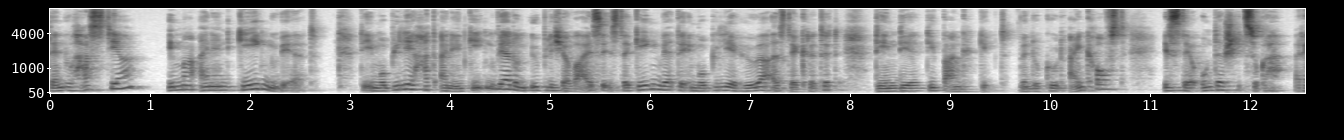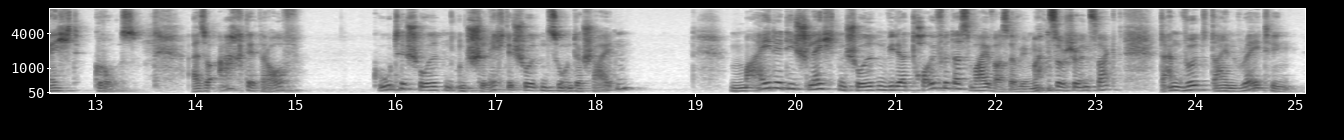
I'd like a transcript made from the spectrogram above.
denn du hast ja immer einen Gegenwert. Die Immobilie hat einen Gegenwert und üblicherweise ist der Gegenwert der Immobilie höher als der Kredit, den dir die Bank gibt. Wenn du gut einkaufst, ist der Unterschied sogar recht groß. Also achte darauf, gute Schulden und schlechte Schulden zu unterscheiden. Meide die schlechten Schulden wie der Teufel das Weihwasser, wie man so schön sagt. Dann wird dein Rating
